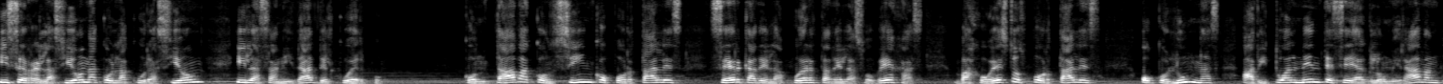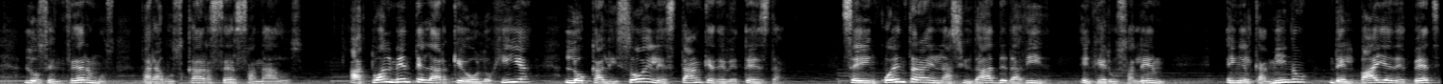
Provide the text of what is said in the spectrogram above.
y se relaciona con la curación y la sanidad del cuerpo contaba con cinco portales cerca de la puerta de las ovejas. Bajo estos portales o columnas habitualmente se aglomeraban los enfermos para buscar ser sanados. Actualmente la arqueología localizó el estanque de Bethesda. Se encuentra en la ciudad de David, en Jerusalén, en el camino del valle de Bet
